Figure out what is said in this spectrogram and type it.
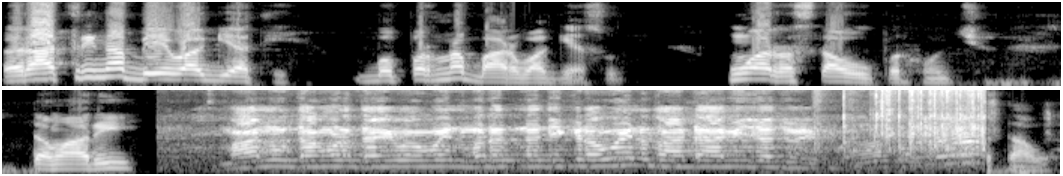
રાત્રિના બે વાગ્યાથી બપોરના બાર વાગ્યા સુધી હું આ રસ્તાઓ ઉપર હોય છે. તમારી માનું ધામણ ધાયવા હોય મરદના દીકરા હોય ને તો આડા આવી જાજો બતાવો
